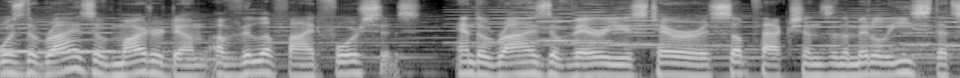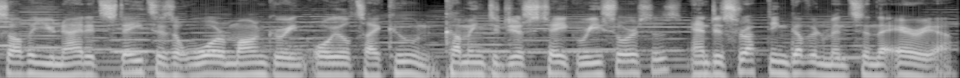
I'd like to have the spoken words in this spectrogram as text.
was the rise of martyrdom of vilified forces, and the rise of various terrorist subfactions in the Middle East that saw the United States as a warmongering oil tycoon, coming to just take resources and disrupting governments in the area.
